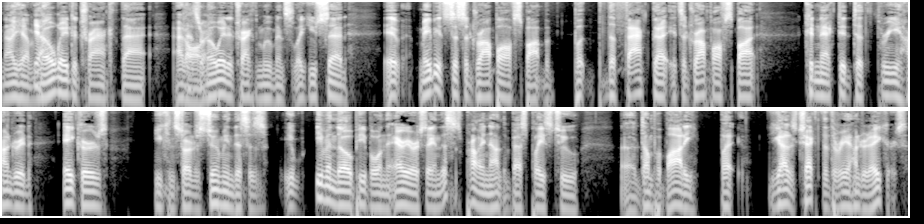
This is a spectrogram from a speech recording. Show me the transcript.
Now you have Yeah. no way to track that at That's all. right. No way to track the movements. Like you said, if maybe it's just a drop off spot, but but the fact that it's a drop off spot connected to 300 acres, you can start assuming this is even though people in the area are saying this is probably not the best place to uh, dump a body, but you got to check the 300 acres.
